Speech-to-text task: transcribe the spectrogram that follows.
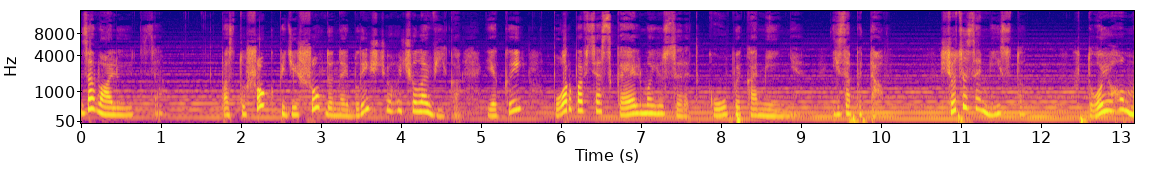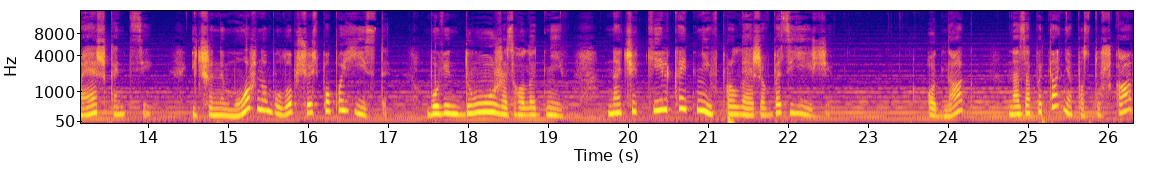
завалюються. Пастушок підійшов до найближчого чоловіка, який порпався скельмою серед купи каміння, і запитав, що це за місто, хто його мешканці, і чи не можна було б щось попоїсти, бо він дуже зголоднів, наче кілька днів пролежав без їжі. Однак на запитання пастушка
